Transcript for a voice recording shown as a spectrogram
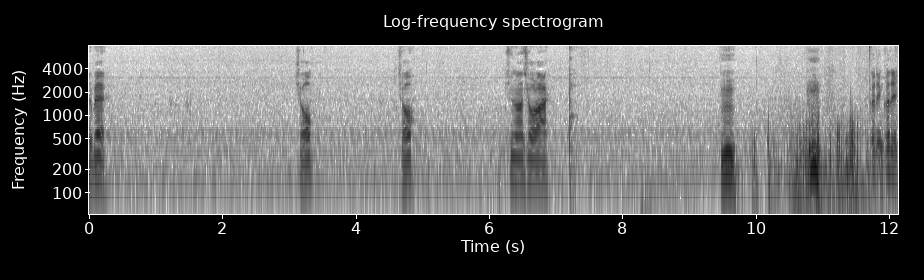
贝贝，球，球，去拿球来。嗯，嗯，快点，快点。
